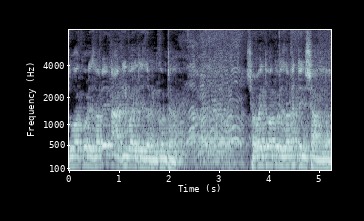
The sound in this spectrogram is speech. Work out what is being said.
দোয়া করে যাবেন না আগি বাড়িতে যাবেন কোনটা সবাই দোয়া করে যাবেন তো ইনশাআল্লাহ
